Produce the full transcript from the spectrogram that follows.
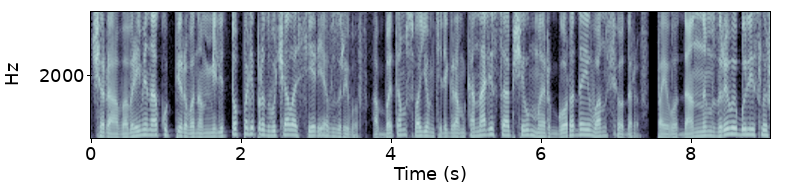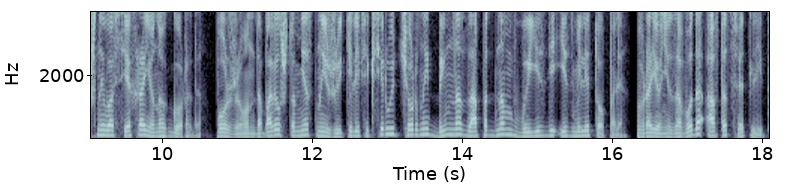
Вчера во время на оккупированном Мелитополе прозвучала серия взрывов. Об этом в своем телеграм-канале сообщил мэр города Иван Федоров. По его данным, взрывы были слышны во всех районах города. Позже он добавил, что местные жители фиксируют черный дым на западном выезде из Мелитополя, в районе завода «Автоцветлит»,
